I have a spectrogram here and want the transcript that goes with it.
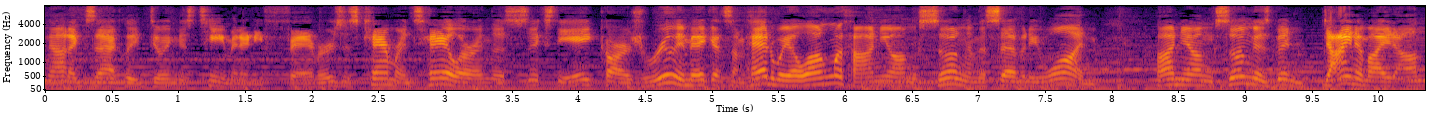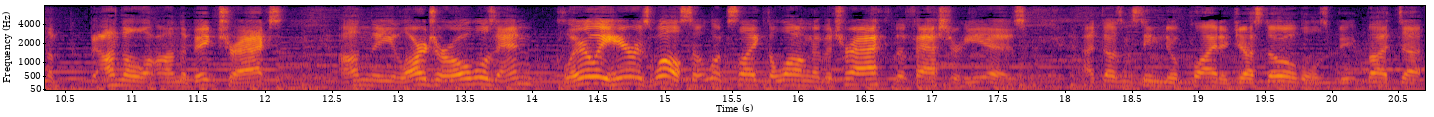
not exactly doing his team in any favors. As Cameron Taylor in the 68 car is really making some headway along with Han Yong Sung in the 71. Han Yong Sung has been dynamite on the on the on the big tracks on the larger ovals and clearly here as well. So it looks like the longer the track, the faster he is. That doesn't seem to apply to just ovals. But uh,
